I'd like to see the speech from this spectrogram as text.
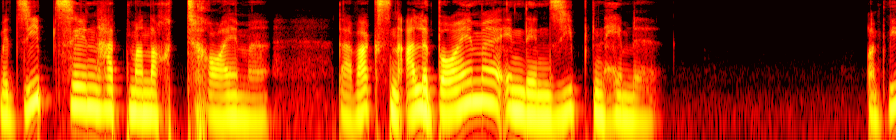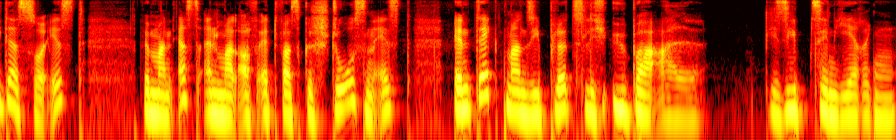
Mit 17 hat man noch Träume, da wachsen alle Bäume in den siebten Himmel. Und wie das so ist, wenn man erst einmal auf etwas gestoßen ist, entdeckt man sie plötzlich überall, die 17-Jährigen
